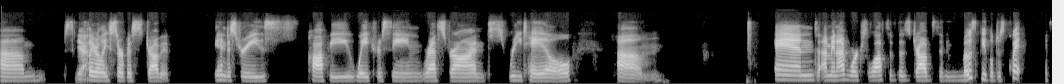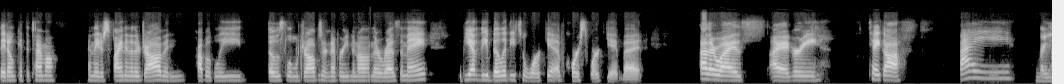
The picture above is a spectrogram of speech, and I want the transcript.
um, yeah. clearly service job industries coffee waitressing restaurant retail um, and i mean i've worked lots of those jobs and most people just quit if they don't get the time off and they just find another job and probably those little jobs are never even on their resume. If you have the ability to work it, of course, work it. But otherwise, I agree. Take off. Bye. Bye.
